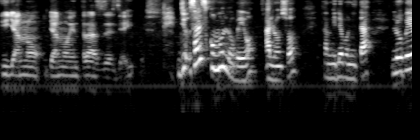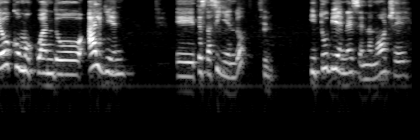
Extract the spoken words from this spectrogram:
y ya no, ya no entras desde ahí, pues. Yo, ¿Sabes cómo lo veo, Alonso? Familia bonita. Lo veo como cuando alguien eh, te está siguiendo sí. y tú vienes en la noche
